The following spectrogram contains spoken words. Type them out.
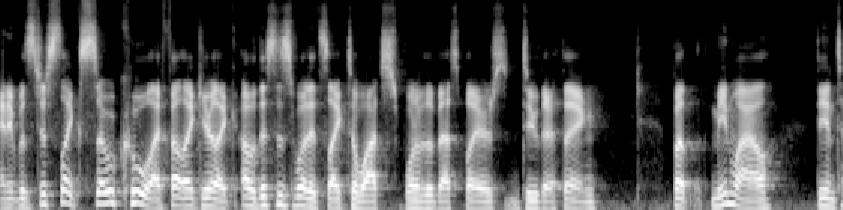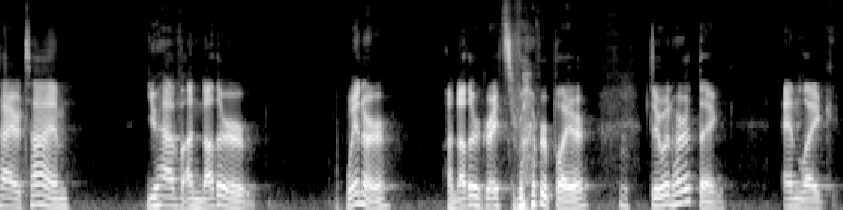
And it was just like so cool. I felt like you're like, oh, this is what it's like to watch one of the best players do their thing. But meanwhile, the entire time, you have another winner, another great Survivor player, doing her thing, and like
